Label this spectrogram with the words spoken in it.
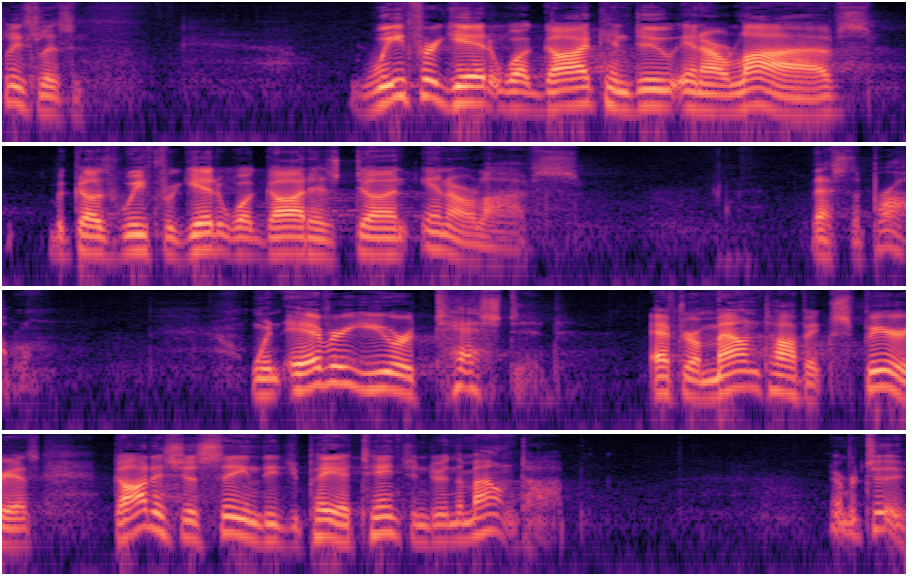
Please listen. We forget what God can do in our lives because we forget what God has done in our lives. That's the problem. Whenever you are tested after a mountaintop experience, God is just seeing, did you pay attention during the mountaintop? Number two,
